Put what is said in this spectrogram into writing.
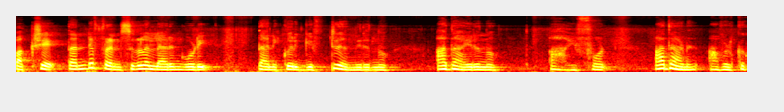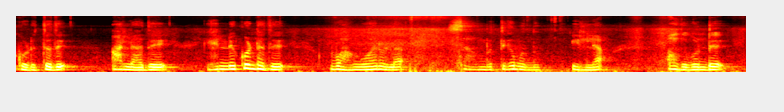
പക്ഷേ തന്റെ ഫ്രണ്ട്സുകളെല്ലാവരും കൂടി തനിക്കൊരു ഗിഫ്റ്റ് തന്നിരുന്നു. അതായിരുന്നു ഐഫോൺ. അതാണ് അവൾക്ക് കൊടുത്തത്. അല്ലാതെ എന്നെ കൊണ്ടത് വാങ്ങുവാനുള്ള സാമ്പത്തികമൊന്നും ഇല്ല. അതുകൊണ്ട്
